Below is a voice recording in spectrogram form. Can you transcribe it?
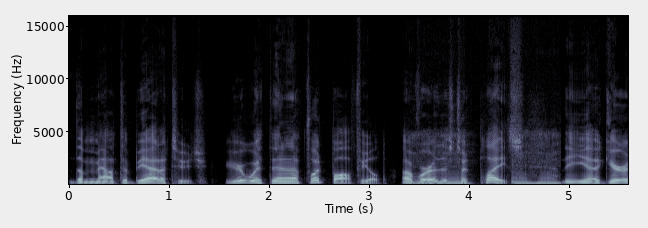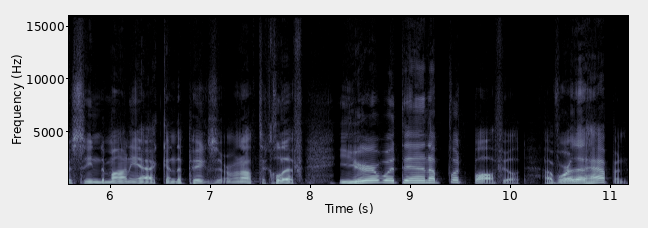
the Mount of Beatitudes you're within a football field of mm-hmm. where this mm-hmm. took place. Mm-hmm. The uh, Gerasene demoniac and the pigs that run off the cliff. You're within a football field of where that happened.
